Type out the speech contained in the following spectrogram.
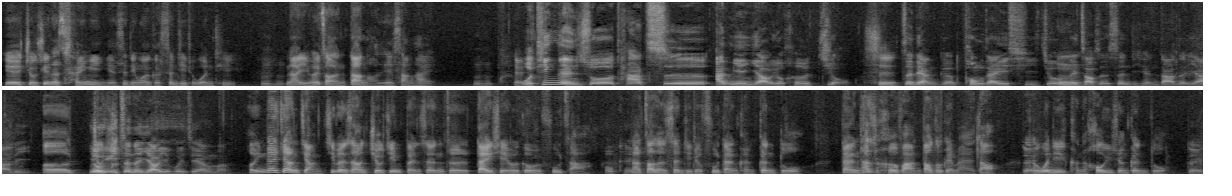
因为酒精的成瘾也是另外一个身体的问题。嗯哼。那也会造成大脑的一些伤害。嗯，我听人说他吃安眠药又喝酒，是这两个碰在一起就会造成身体很大的压力。呃，忧郁症的药也会这样吗？呃，应该这样讲，基本上酒精本身的代谢会更为复杂，OK，那造成身体的负担可能更多。但它是合法，到处可以买得到，可问题可能后遗症更多。对，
